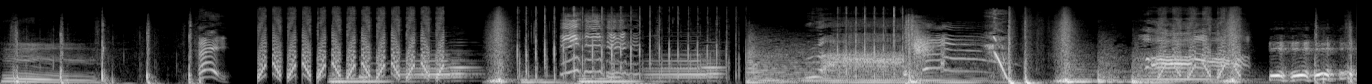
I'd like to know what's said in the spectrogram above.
嗯，嘿，啊，啊，嘿嘿嘿。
